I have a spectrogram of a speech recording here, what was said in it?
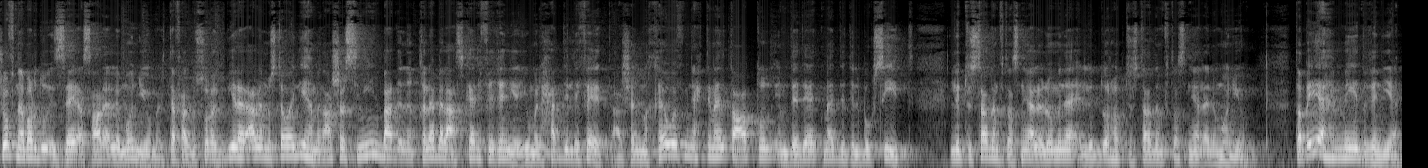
شفنا برضو إزاي أسعار الالومنيوم ارتفعت بصورة كبيرة لأعلى مستوى ليها من 10 سنين بعد الانقلاب العسكري في غينيا يوم الأحد اللي فات عشان مخاوف من احتمال تعطل إمدادات مادة البوكسيت اللي بتستخدم في تصنيع الالومنا اللي بدورها بتستخدم في تصنيع الالومنيوم. طب إيه أهمية غينيا؟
